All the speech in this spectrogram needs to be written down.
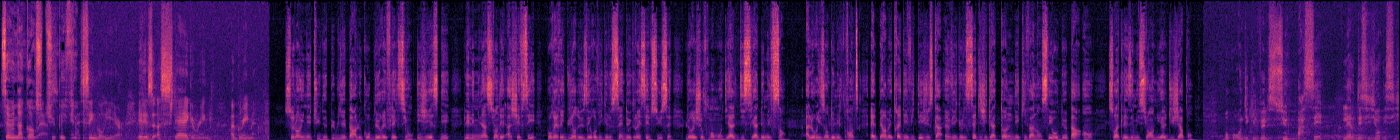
C'est un accord stupéfiant. Selon une étude publiée par le groupe de réflexion IGSD, l'élimination des HFC pourrait réduire de 0,5 degrés Celsius le réchauffement mondial d'ici à 2100. À l'horizon 2030, elle permettrait d'éviter jusqu'à 1,7 gigatonnes d'équivalent CO2 par an, soit les émissions annuelles du Japon. Beaucoup ont dit qu'ils veulent surpasser leurs décisions ici.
